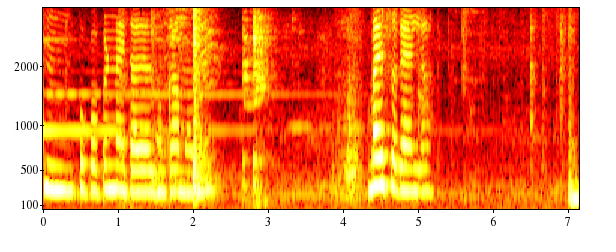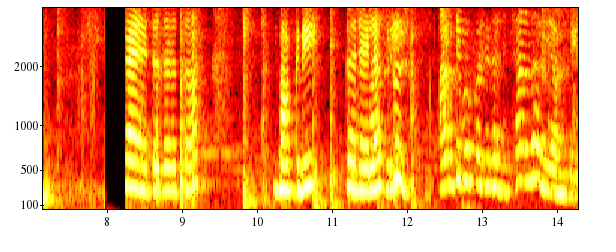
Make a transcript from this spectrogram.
हम्म, पप्पा पण नाहीत आले अजून कामावर बाय सगळ्यांना. काय नाही तर आता? भाकरी करायला सुर. आमटी बघ कशी झाली? छान झाली आमटी.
